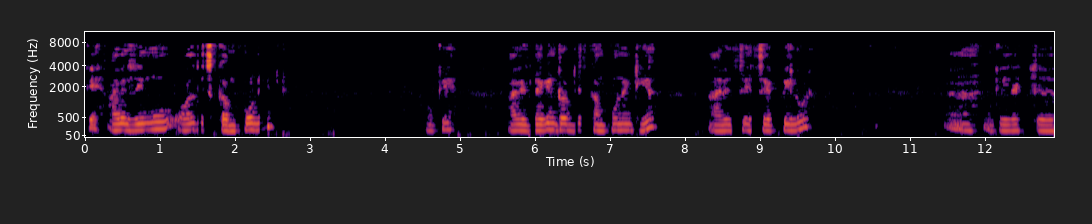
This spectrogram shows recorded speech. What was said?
okay I will remove all this component. Okay I will drag and drop this component here. I will say set payload. Uh, okay let uh,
